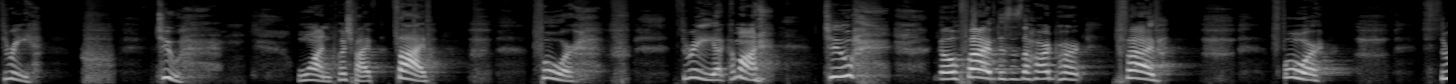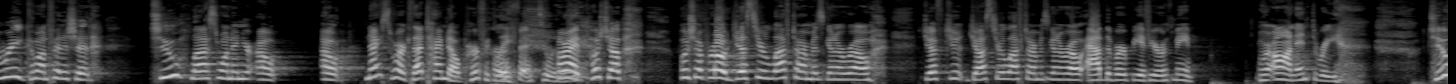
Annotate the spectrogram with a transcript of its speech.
three, two, one, push five, five, four, three, uh, come on, two, go five. This is the hard part. Five, four, three, come on, finish it. Two, last one, and you're out. Out. Nice work. That timed out perfectly. Perfectly. All right, push up, push up row. Just your left arm is gonna row. Just, just your left arm is gonna row. Add the burpee if you're with me. We're on in three, two,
